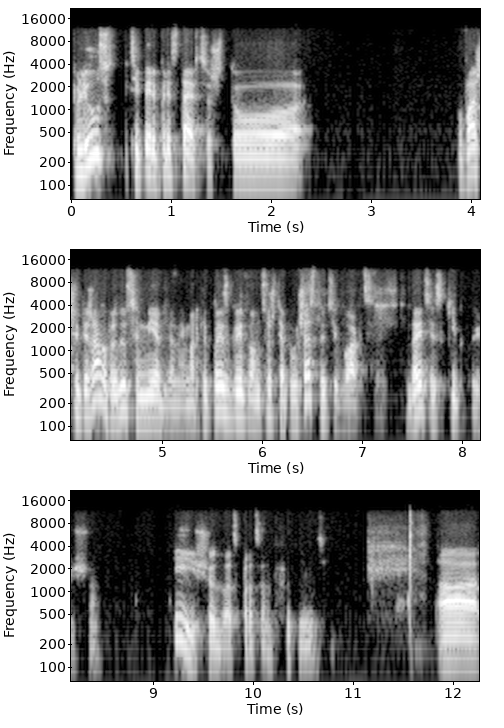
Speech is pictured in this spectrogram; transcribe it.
Плюс теперь представьте, что ваши пижамы продаются медленно, и Marketplace говорит вам, слушайте, а поучаствуйте в акции, дайте скидку еще. И еще 20% отмените. А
